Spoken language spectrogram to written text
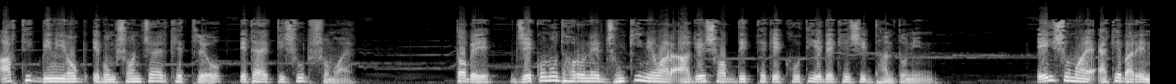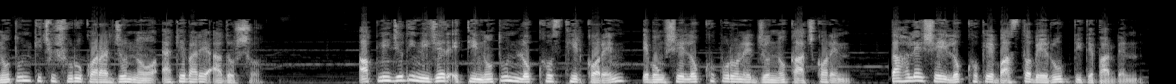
আর্থিক বিনিয়োগ এবং সঞ্চয়ের ক্ষেত্রেও এটা একটি শুভ সময়। তবে যে কোনো ধরনের ঝুঁকি নেওয়ার আগে সব দিক থেকে খতিয়ে দেখে সিদ্ধান্ত নিন। এই সময় একেবারে নতুন কিছু শুরু করার জন্য একেবারে আদর্শ। আপনি যদি নিজের একটি নতুন লক্ষ্য স্থির করেন এবং সে লক্ষ্য পূরণের জন্য কাজ করেন, তাহলে সেই লক্ষ্যকে বাস্তবে রূপ দিতে পারবেন।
